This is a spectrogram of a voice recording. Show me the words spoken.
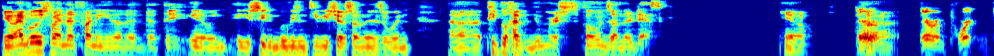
You know, I've always find that funny. You know that that they, you know, you see the movies and TV shows sometimes when uh, people have numerous phones on their desk. You know, They're uh, they're important.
